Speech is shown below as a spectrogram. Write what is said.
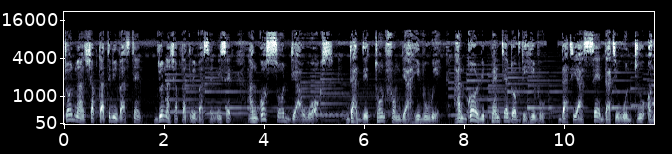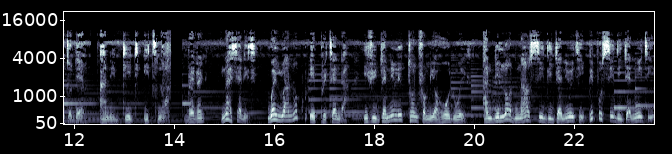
Jonah chapter 3 verse 10, Jonah chapter 3 verse 10, he said, And God saw their works, that they turned from their evil way, and God repented of the evil that he has said that he would do unto them, and he did it not. Brethren, you know I said it. When you are not a pretender, if you genuinely turn from your old ways, and the Lord now see the genuinity, people see the genuinity,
